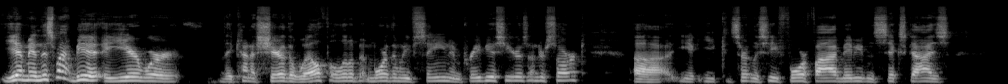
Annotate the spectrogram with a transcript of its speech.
yeah, man, this might be a, a year where they kind of share the wealth a little bit more than we've seen in previous years under Sark uh, you, you can certainly see four or five, maybe even six guys,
